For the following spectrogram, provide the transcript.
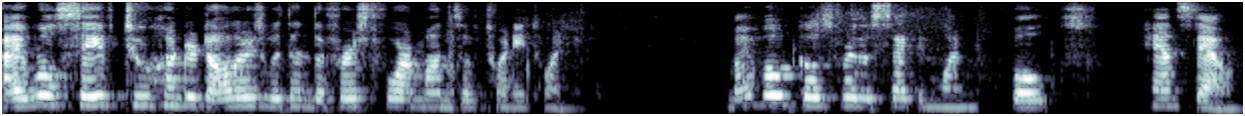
I will save $200 within the first four months of 2020. My vote goes for the second one, folks, hands down.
